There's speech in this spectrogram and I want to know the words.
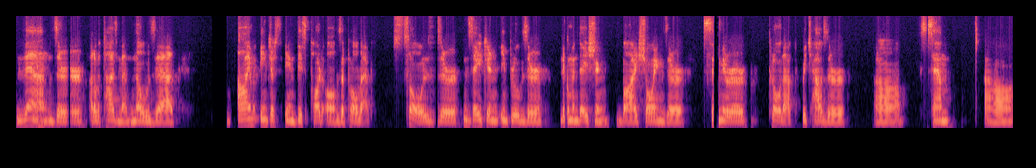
then their advertisement knows that I'm interested in this part of the product. So they can improve their recommendation by showing their similar product which has their uh, same uh,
